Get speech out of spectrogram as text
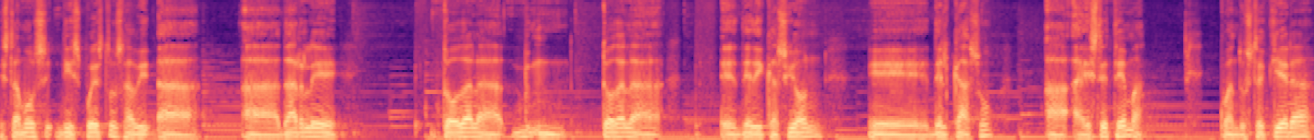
Estamos dispuestos a, darle toda la, toda la eh, dedicación eh, del caso a este tema. Cuando usted quiera,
